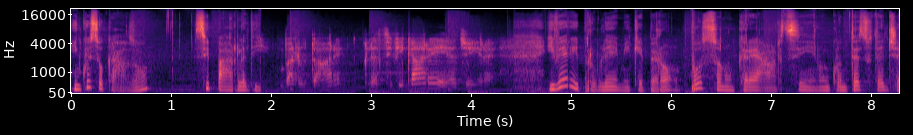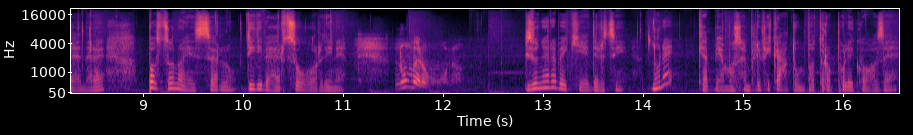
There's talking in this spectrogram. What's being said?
In questo caso si parla di valutare, classificare e agire. I veri problemi che però possono crearsi in un contesto del genere possono esserlo di diverso ordine. Numero 1. Bisognerebbe chiedersi, non è che abbiamo semplificato un po' troppo le cose?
